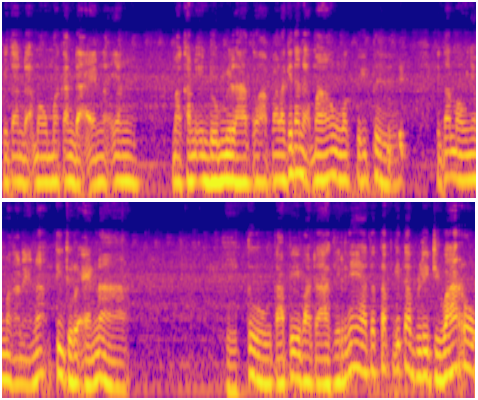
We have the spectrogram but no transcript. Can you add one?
Kita tidak mau makan tidak enak yang makan indomie lah atau apalah. Kita tidak mau waktu itu. Kita maunya makan enak tidur enak. Itu tapi pada akhirnya ya tetap kita beli di warung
